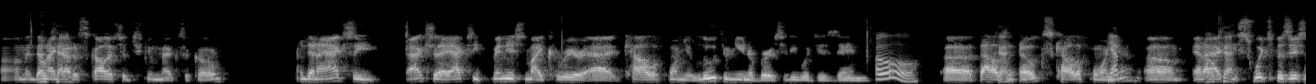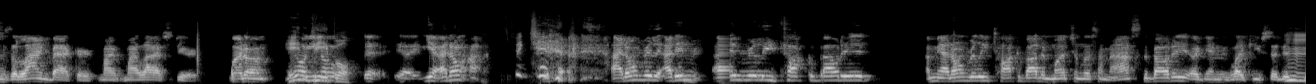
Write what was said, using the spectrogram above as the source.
um, and then I got a scholarship to New Mexico, and then I actually, actually, I actually finished my career at California Lutheran University, which is in Oh, uh, Thousand Oaks, California, Yep. um, and I Okay. actually switched positions to linebacker my, my last year. But um, Hitting no, you know, people. uh, uh, yeah, I don't. I, big change. I don't really, I didn't, I didn't really talk about it. I mean, I don't really talk about it much unless I'm asked about it. Again, like you said, it, Mhm.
